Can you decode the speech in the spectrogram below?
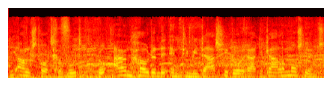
Die angst wordt gevoed door aanhoudende intimidatie door radicale moslims.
